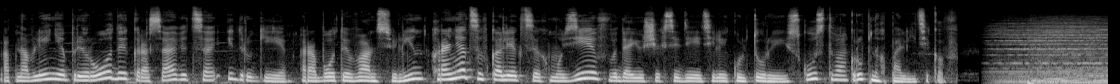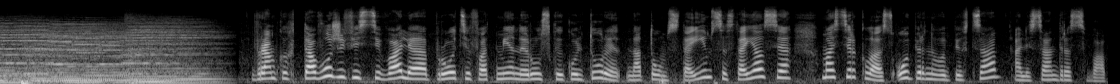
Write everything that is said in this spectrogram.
обновление природы, красавица и другие. Работы Ван Сюлин хранятся в коллекциях музеев, выдающихся деятелей культуры и искусства, крупных политиков. В рамках того же фестиваля против отмены русской культуры «На том стоим» состоялся мастер-класс оперного певца Александра Сваб.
